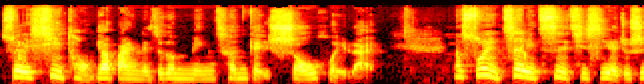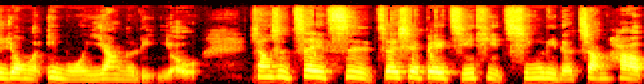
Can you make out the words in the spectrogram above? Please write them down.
所以系统要把你的这个名称给收回来。那所以这一次其实也就是用了一模一样的理由，像是这一次这些被集体清理的账号，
